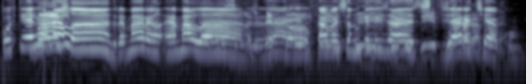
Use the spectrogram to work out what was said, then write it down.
Porque ele é Mas- malandro, é, maran- é malandro. sou né? espertão, Ele tava fui- achando que fui ele já, deduzir, já era né? tcheco.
